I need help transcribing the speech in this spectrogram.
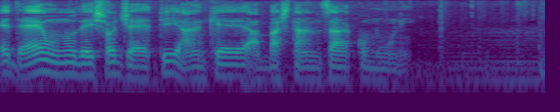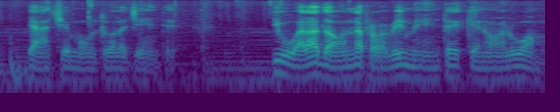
ed è uno dei soggetti anche abbastanza comuni. Piace molto alla gente più alla donna probabilmente che non all'uomo.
